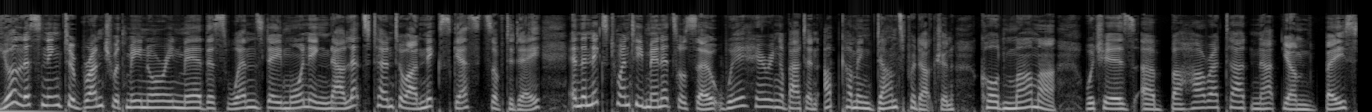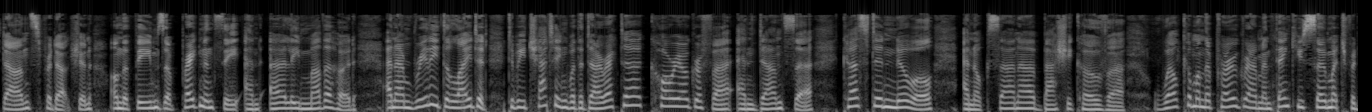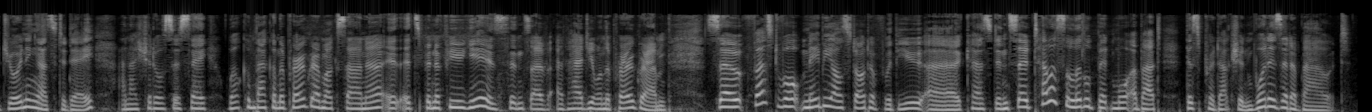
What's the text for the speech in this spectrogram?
You're listening to Brunch with me, Noreen Mayer, this Wednesday morning. Now, let's turn to our next guests of today. In the next 20 minutes or so, we're hearing about an upcoming dance production called Mama, which is a Bharata Natyam based dance production on the themes of pregnancy and early motherhood. And I'm really delighted to be chatting with the director, choreographer, and dancer, Kirsten Newell and Oksana Banshikova. Welcome on the program, and thank you so much for joining us today. And I should also say, welcome back on the program, Oksana. It, has been a few years since I've, I've had you on the program. So, first of all, maybe I'll start off with you, uh, Kirsten. So, tell us a little bit more about this production. What is it about?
